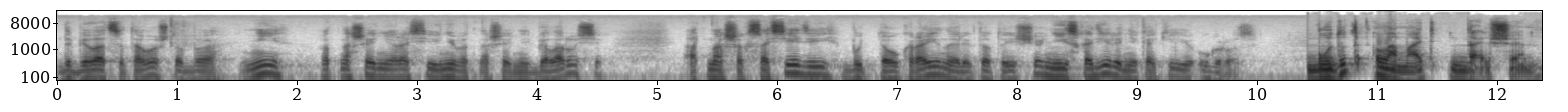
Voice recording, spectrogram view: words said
добиваться того, чтобы ни в отношении России, ни в отношении Беларуси от наших соседей, будь то Украина или кто-то еще, не исходили никакие угрозы. Будут ломать дальше.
